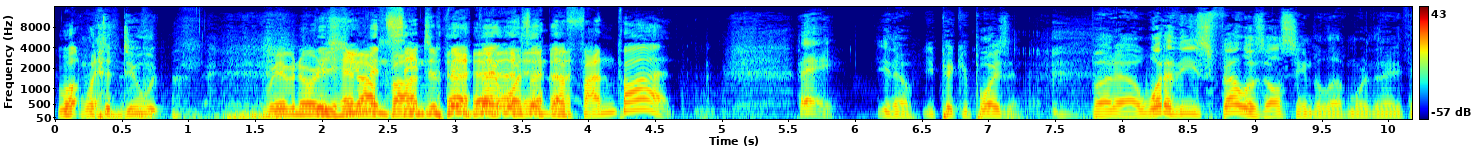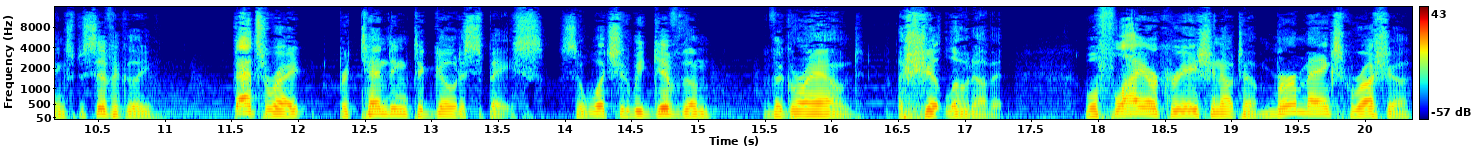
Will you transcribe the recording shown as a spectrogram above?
Well, What to do with? We haven't the already had our human fun. centipede bit wasn't the fun part. hey, you know, you pick your poison. But uh, what do these fellows all seem to love more than anything specifically? That's right, pretending to go to space. So what should we give them? The ground, a shitload of it. We'll fly our creation out to Murmansk, Russia,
